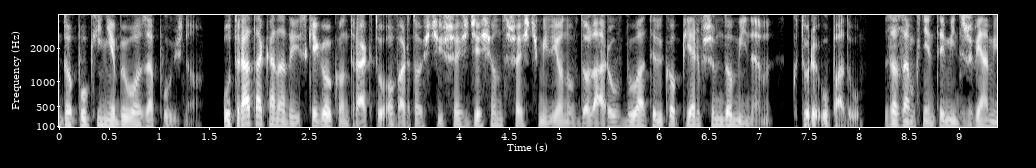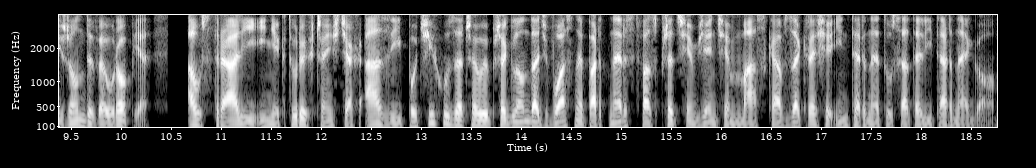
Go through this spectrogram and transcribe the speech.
dopóki nie było za późno. Utrata kanadyjskiego kontraktu o wartości 66 milionów dolarów była tylko pierwszym dominem, który upadł. Za zamkniętymi drzwiami rządy w Europie, Australii i niektórych częściach Azji po cichu zaczęły przeglądać własne partnerstwa z przedsięwzięciem Maska w zakresie internetu satelitarnego.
